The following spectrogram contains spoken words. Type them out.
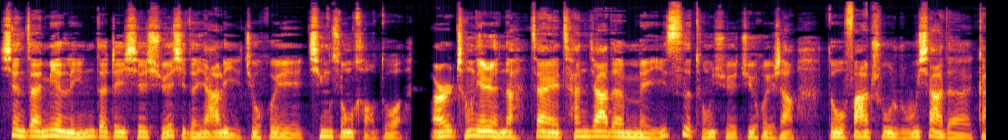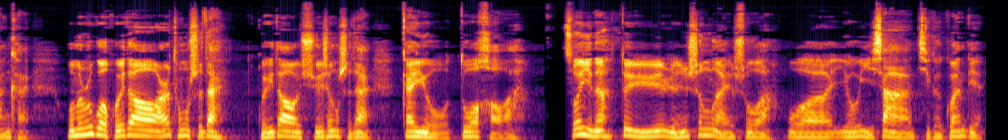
现在面临的这些学习的压力就会轻松好多。而成年人呢，在参加的每一次同学聚会上，都发出如下的感慨：我们如果回到儿童时代，回到学生时代，该有多好啊！所以呢，对于人生来说啊，我有以下几个观点。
